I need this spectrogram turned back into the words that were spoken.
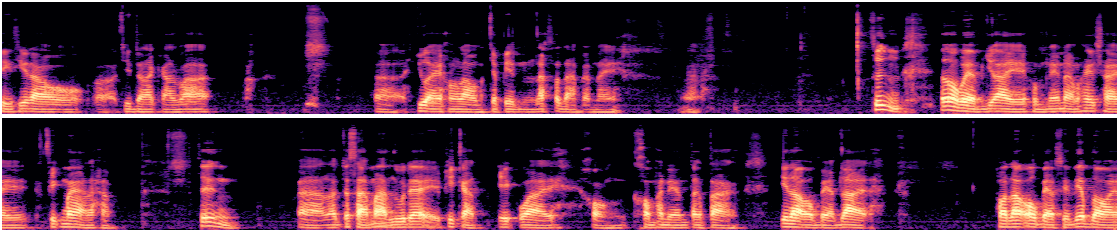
สิ่งที่เราจินตนาการว่า UI ของเราจะเป็นลักษณะแบบไหน ซึ่งถ้าออกแบบ UI ผมแนะนำให้ใช้ Figma นะครับ ซึ่งเราจะสามารถรู้ได้พิกัด x y ของคอมโพเนนต์ต่างๆ ที่เราออกแบบได้ พอเราออกแบบเสร็จเรียบร้อย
